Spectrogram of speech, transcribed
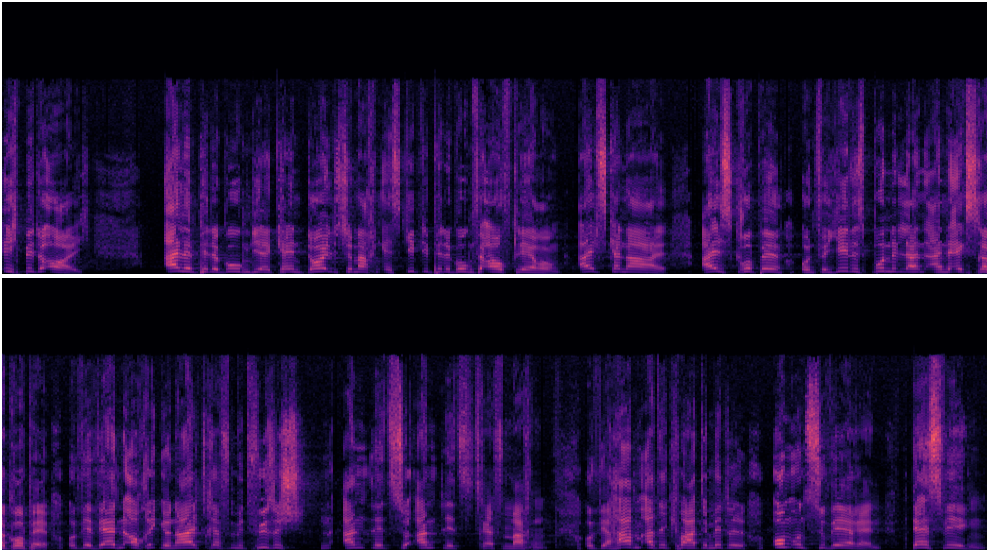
Ich bitte euch, alle Pädagogen, die ihr kennt, deutlich zu machen, es gibt die Pädagogen für Aufklärung als Kanal, als Gruppe und für jedes Bundesland eine extra Gruppe. Und wir werden auch Regionaltreffen mit physischen Antlitz-zu-Antlitz-Treffen machen. Und wir haben adäquate Mittel, um uns zu wehren. Deswegen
